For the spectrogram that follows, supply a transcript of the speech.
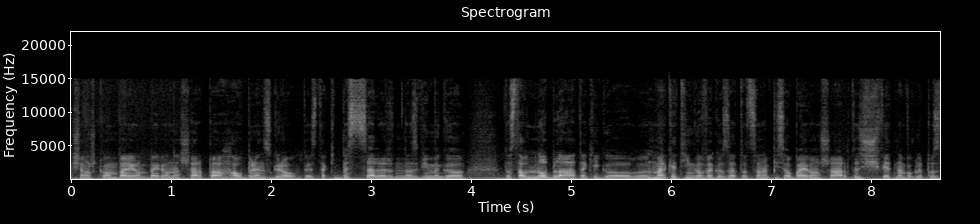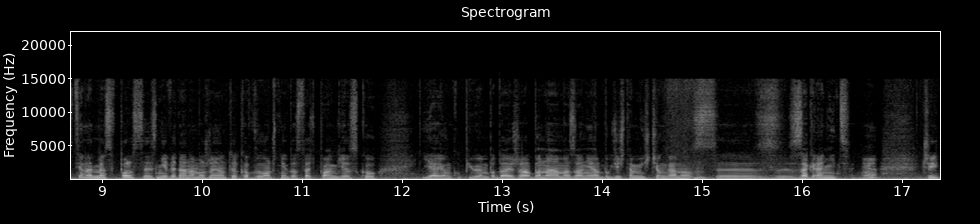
książką Byron, Byrona Sharpa How Brands Grow. To jest taki bestseller, nazwijmy go. Dostał Nobla takiego marketingowego za to, co napisał Byron Sharp. To jest świetna w ogóle pozycja, natomiast w Polsce jest niewydana, można ją tylko wyłącznie dostać po angielsku. Ja ją kupiłem bodajże albo na Amazonie, albo gdzieś tam mi ściągano z, z, z zagranicy. Nie? Czyli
